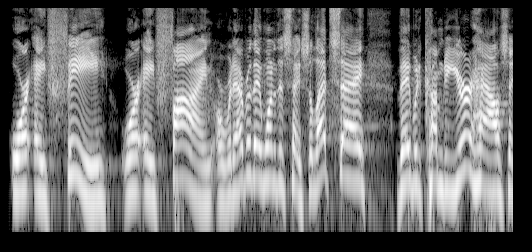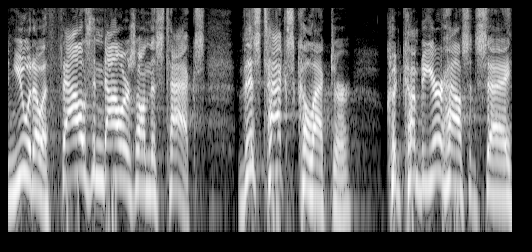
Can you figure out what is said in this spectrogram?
or a fee or a fine or whatever they wanted to say. So let's say they would come to your house and you would owe $1,000 on this tax. This tax collector could come to your house and say,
